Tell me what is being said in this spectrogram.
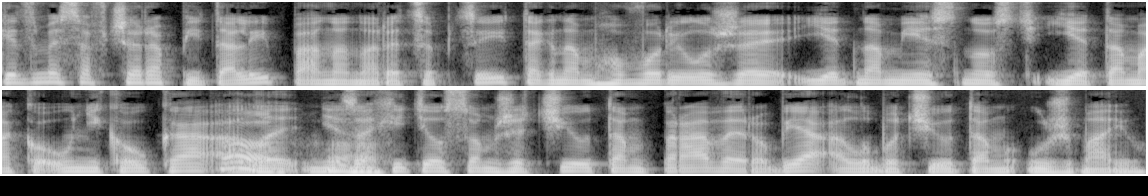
Keď sme sa včera pýtali pána na recepcii, tak nám hovoril, že jedna miestnosť je tam ako unikovka, ale nezachytil som, že či ju tam práve robia, alebo či ju tam už majú.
